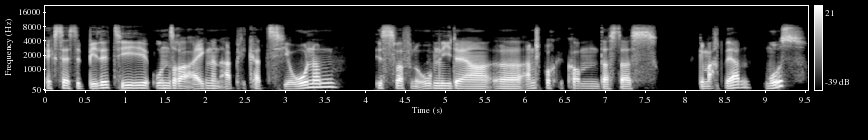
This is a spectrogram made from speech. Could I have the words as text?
Accessibility unserer eigenen Applikationen ist zwar von oben nie der äh, Anspruch gekommen, dass das gemacht werden muss,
